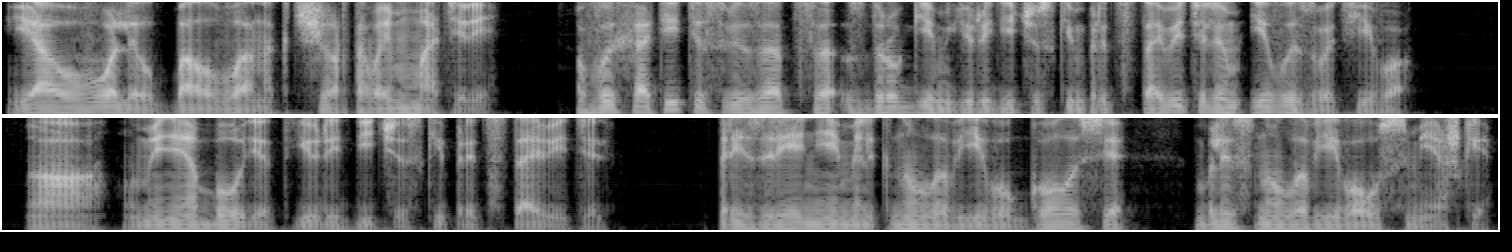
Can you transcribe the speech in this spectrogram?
Я уволил болвана к чертовой матери». «Вы хотите связаться с другим юридическим представителем и вызвать его?» «О, у меня будет юридический представитель». Презрение мелькнуло в его голосе, блеснуло в его усмешке.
